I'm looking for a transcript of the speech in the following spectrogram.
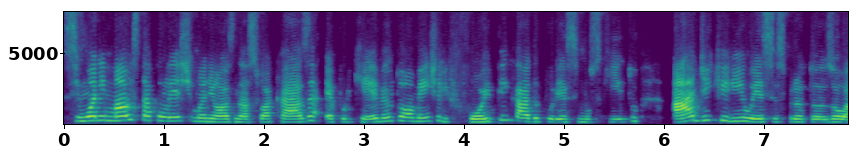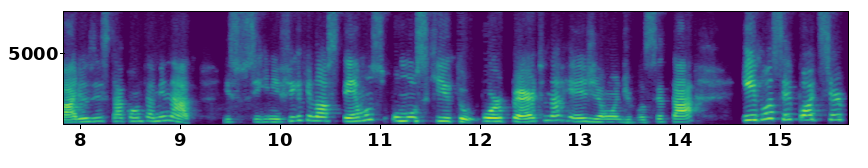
Se um animal está com leishmaniose na sua casa, é porque eventualmente ele foi picado por esse mosquito, adquiriu esses protozoários e está contaminado. Isso significa que nós temos o mosquito por perto na região onde você está, e você pode ser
